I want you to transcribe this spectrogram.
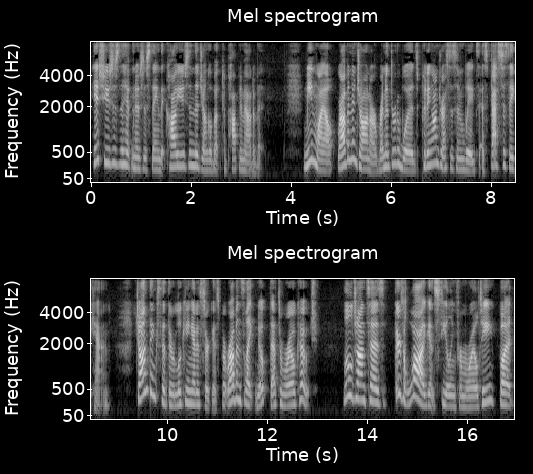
Hiss uses the hypnosis thing that Kaa used in the Jungle Book to pop him out of it. Meanwhile, Robin and John are running through the woods, putting on dresses and wigs as fast as they can. John thinks that they're looking at a circus, but Robin's like, nope, that's a royal coach. Little John says, There's a law against stealing from royalty, but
